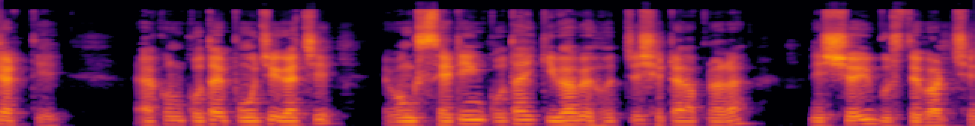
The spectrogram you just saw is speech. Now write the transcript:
চাটতে এখন কোথায় পৌঁছে গেছে? এবং সেটিং কোথায় কীভাবে হচ্ছে সেটা আপনারা নিশ্চয়ই বুঝতে পারছেন।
